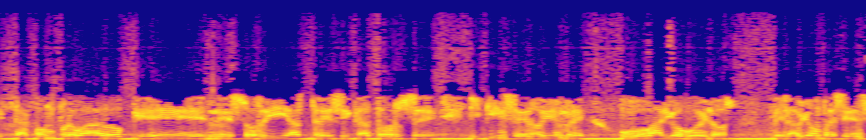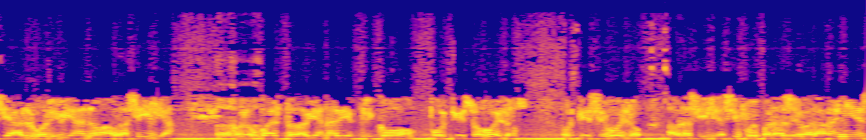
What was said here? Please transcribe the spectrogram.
está comprobado que en esos días 13, 14 y 15 de noviembre hubo varios vuelos del avión presidencial boliviano a Brasilia, con lo cual todavía nadie explicó por qué esos vuelos, por qué ese vuelo a Brasilia, si fue para llevar a Áñez,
